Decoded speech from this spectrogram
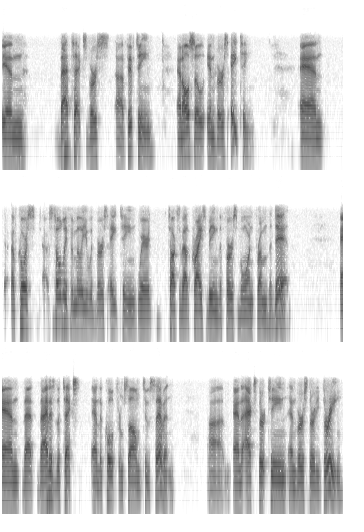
in that text, verse uh, 15, and also in verse 18. And of course, I was totally familiar with verse 18, where it talks about Christ being the firstborn from the dead. And that, that is the text and the quote from Psalm 2 7 uh, and Acts 13 and verse 33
